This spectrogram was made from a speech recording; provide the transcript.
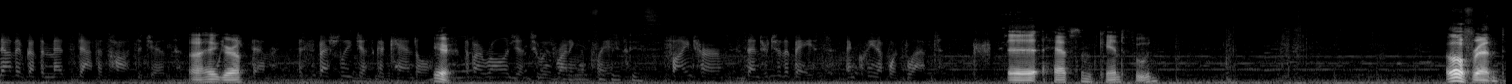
Now they've got the med staff as hostages. Uh, hey, girl. them, especially Jessica Kandel, Here. the virologist who is running the place. Find her, send her to the base, and clean up what's left. Uh, have some canned food. Hello, friend.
